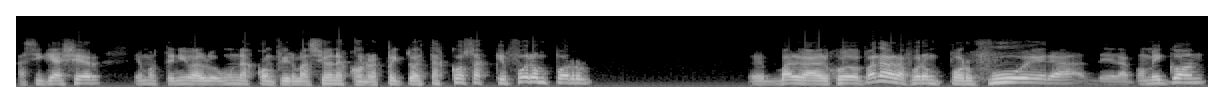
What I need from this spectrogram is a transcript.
Así que ayer hemos tenido algunas confirmaciones con respecto a estas cosas que fueron por, eh, valga el juego de palabras, fueron por fuera de la Comic Con,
